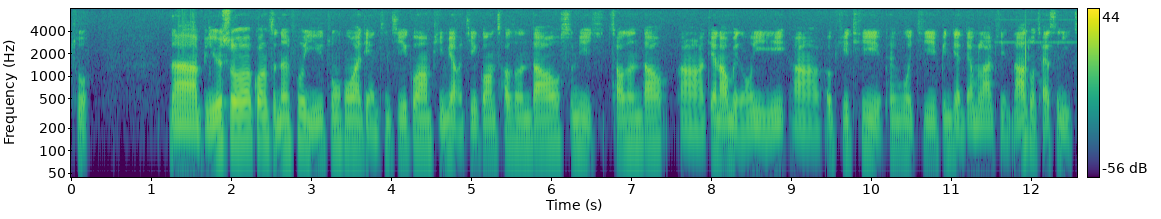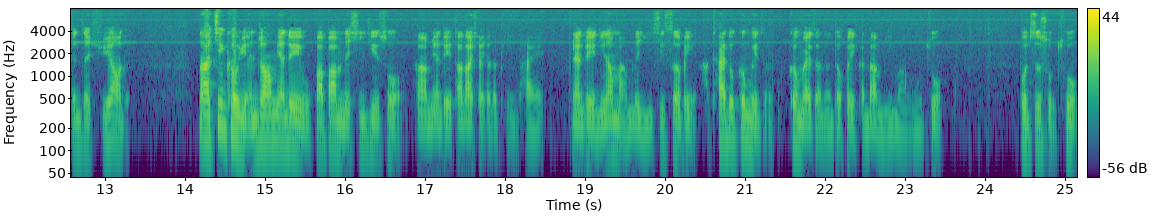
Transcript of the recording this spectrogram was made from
措。那比如说光子嫩肤仪、中红外点阵激光、皮秒激光、超声刀、私密超声刀啊、电脑美容仪啊、OPT 喷雾机、冰点电波拉皮，哪种才是你真正需要的？那进口原装面对五花八门的新技术啊，面对大大小小的品牌，面对琳琅满目的仪器设备，太多购买者购买者呢都会感到迷茫无助，不知所措。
